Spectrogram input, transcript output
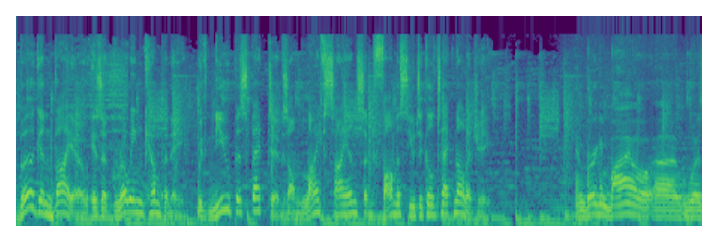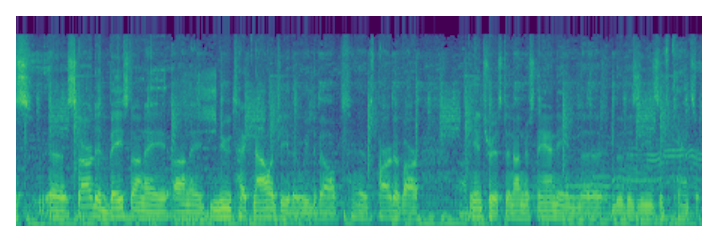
BerGenBio is a growing company with new perspectives on life science and pharmaceutical technology. And BerGenBio uh, was uh, started based on a, on a new technology that we developed as part of our uh, interest in understanding the, the disease of cancer.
